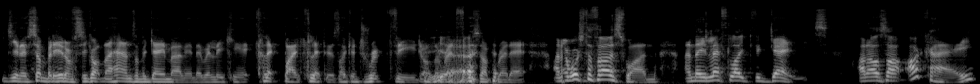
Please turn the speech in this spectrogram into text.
you know, somebody had obviously got their hands on the game early and they were leaking it clip by clip. It was like a drip feed on the Yeah. Subreddit. And I watched the first one and they left like the gates, and I was like, okay,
